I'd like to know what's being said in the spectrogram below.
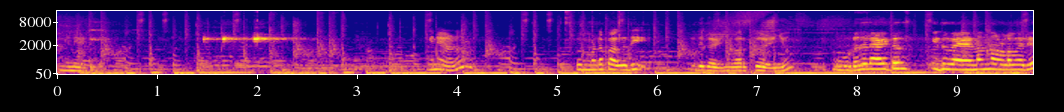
ഇങ്ങനെ ഇടുക ഇങ്ങനെയാണ് ഇപ്പം നമ്മുടെ പകുതി ഇത് കഴിഞ്ഞു വർക്ക് കഴിഞ്ഞു. കൂടുതലായിട്ടും ഇത് വേണം എന്നുള്ളവര്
